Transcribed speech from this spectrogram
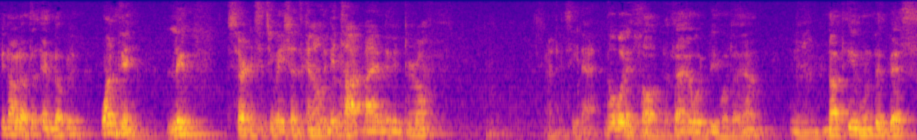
in order to end up in one thing live. Certain situations can only be taught by living through them. I can see that. Nobody thought that I would be what I am. Mm. Not even the best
